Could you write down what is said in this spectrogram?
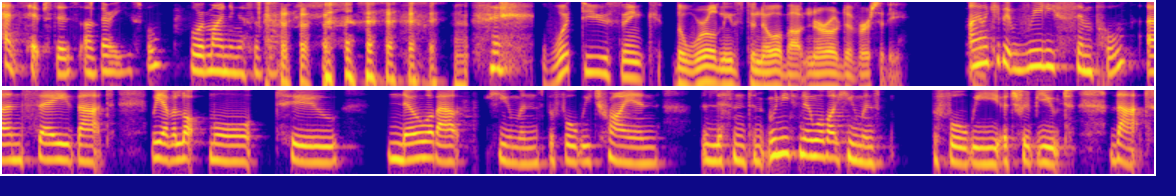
hence hipsters are very useful for reminding us of that what do you think the world needs to know about neurodiversity I'm going to keep it really simple and say that we have a lot more to know about humans before we try and listen to. We need to know more about humans before we attribute that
